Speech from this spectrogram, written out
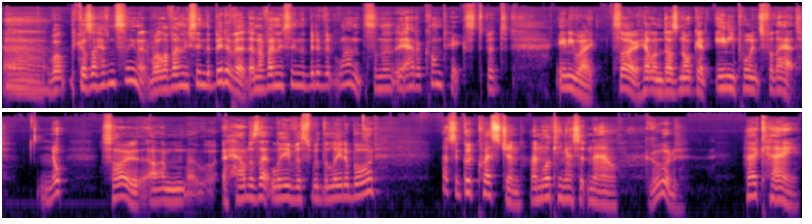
Uh, well, because I haven't seen it. Well, I've only seen the bit of it, and I've only seen the bit of it once, and out of context. But anyway, so Helen does not get any points for that. Nope. So, um, how does that leave us with the leaderboard? That's a good question. I'm looking at it now. Good. Okay.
